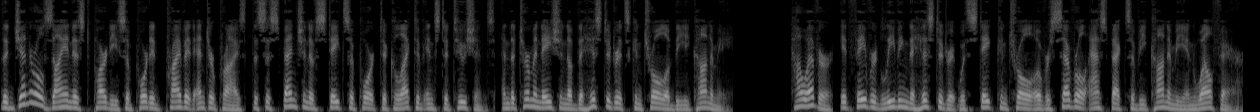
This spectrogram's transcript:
The General Zionist Party supported private enterprise, the suspension of state support to collective institutions, and the termination of the Histadrut's control of the economy. However, it favored leaving the Histadrut with state control over several aspects of economy and welfare.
